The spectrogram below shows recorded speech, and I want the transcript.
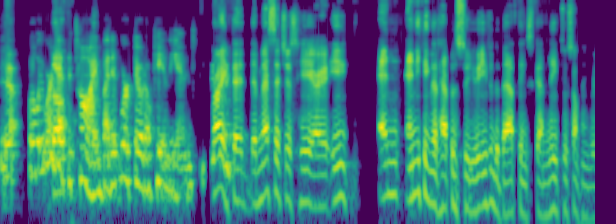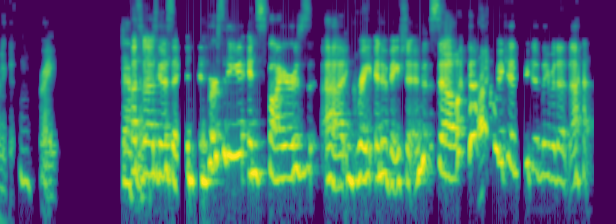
Yeah. Well, we weren't so, at the time, but it worked out okay in the end. right. The the message is here. Eat and anything that happens to you, even the bad things, can lead to something really good. Mm, right. Definitely. That's what I was going to say. Adversity inspires uh, great innovation. So right. we could we could leave it at that.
